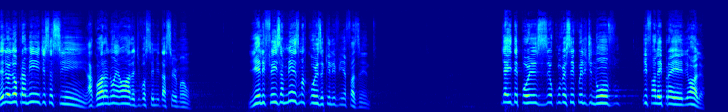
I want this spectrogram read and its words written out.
Ele olhou para mim e disse assim: Agora não é hora de você me dar sermão. E ele fez a mesma coisa que ele vinha fazendo. E aí depois eu conversei com ele de novo e falei para ele: Olha,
